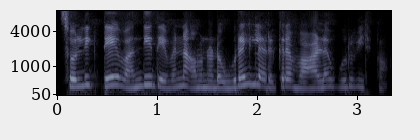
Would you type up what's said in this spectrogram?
சொல்லிக்கிட்டே வந்தியத்தேவன் அவனோட உரையில இருக்கிற வாழை உருவிருக்கான்.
